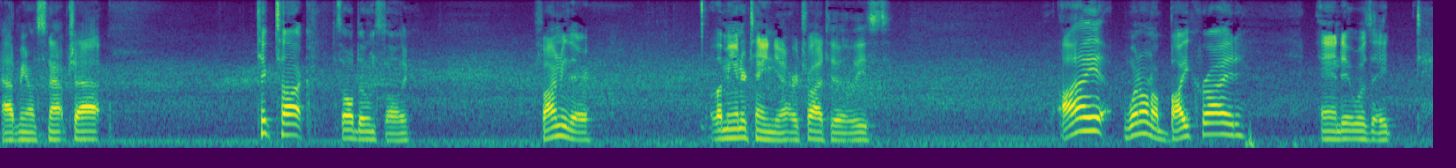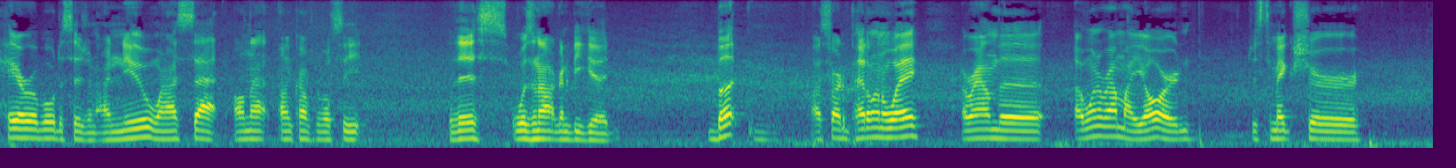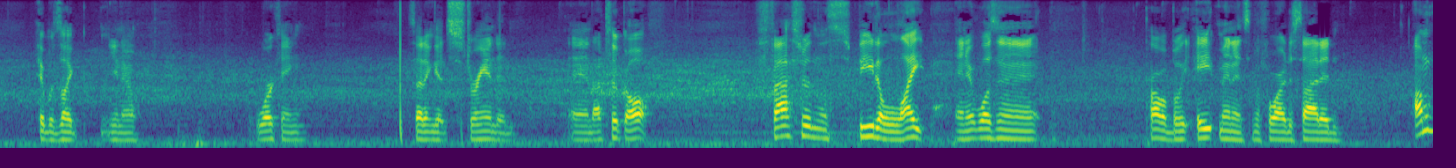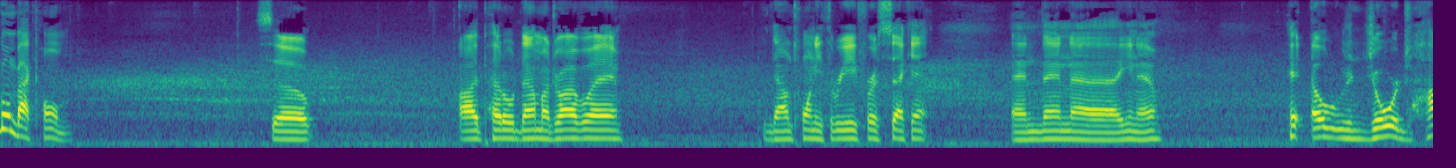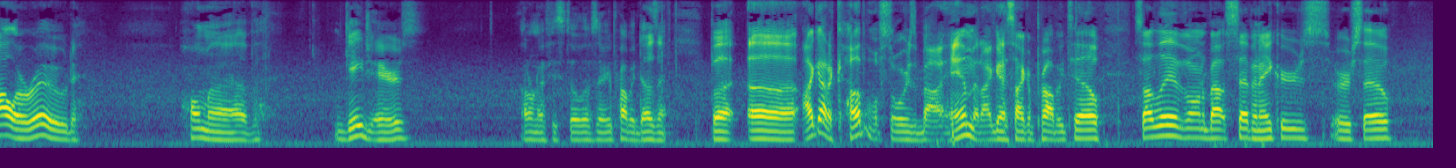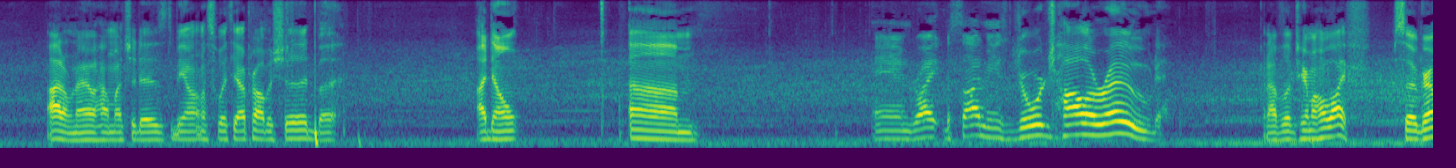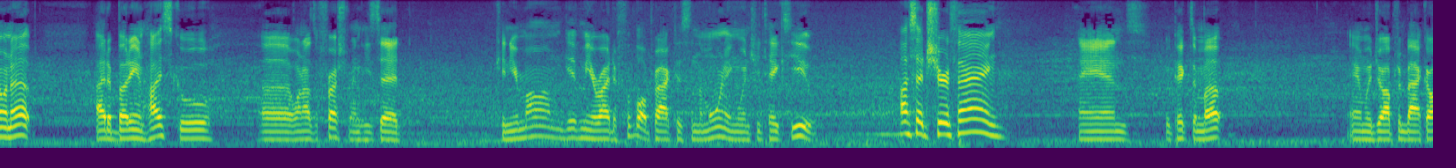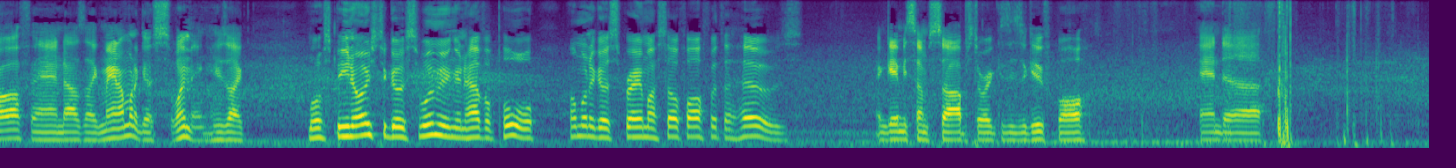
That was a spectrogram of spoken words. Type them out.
Add me on Snapchat, TikTok. It's all Dylan Stolly. Find me there. Let me entertain you, or try to at least. I went on a bike ride, and it was a terrible decision. I knew when I sat on that uncomfortable seat, this was not going to be good. But I started pedaling away around the. I went around my yard just to make sure it was like, you know, working so I didn't get stranded. And I took off faster than the speed of light. And it wasn't probably eight minutes before I decided I'm going back home. So I pedaled down my driveway down 23 for a second, and then uh, you know hit old George Holler Road, home of Gage Ayers. I don't know if he still lives there. He probably doesn't. But uh, I got a couple of stories about him that I guess I could probably tell. So I live on about seven acres or so. I don't know how much it is to be honest with you. I probably should, but I don't. Um, and right beside me is George Holler Road. And I've lived here my whole life. So growing up, I had a buddy in high school uh, when I was a freshman. He said, Can your mom give me a ride to football practice in the morning when she takes you? I said, Sure thing. And we picked him up and we dropped him back off. And I was like, Man, I'm going to go swimming. He's like, Must be nice to go swimming and have a pool. I'm going to go spray myself off with a hose and gave me some sob story because he's a goofball. And uh,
